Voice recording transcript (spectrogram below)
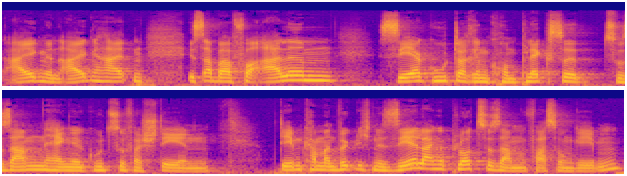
eigenen Eigenheiten, ist aber vor allem sehr gut darin, komplexe Zusammenhänge gut zu verstehen. Dem kann man wirklich eine sehr lange Plot-Zusammenfassung geben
